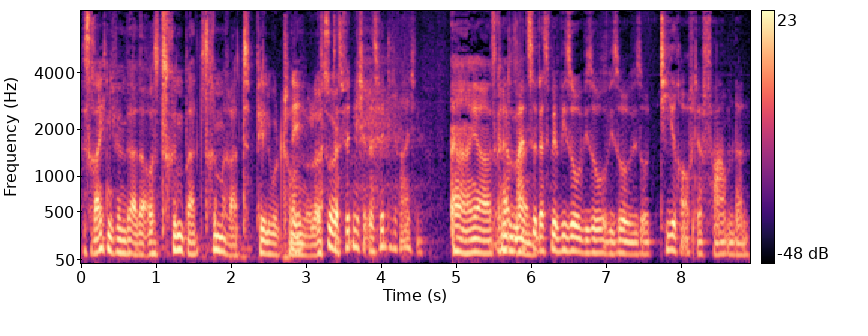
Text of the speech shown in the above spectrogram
Das reicht nicht, wenn wir alle aus Trimrad, Trimrad Peloton nee, oder so. Das wird nicht, das wird nicht reichen. Ah, ja, das könnte Meinst sein. du, dass wir wie so, wie so, wie so, wie so Tiere auf der Farm dann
